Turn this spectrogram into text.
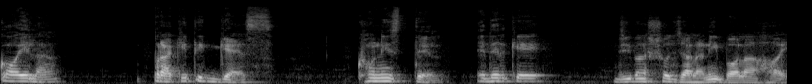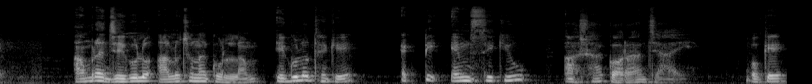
কয়লা, প্রাকৃতিক গ্যাস, খনিজ তেল, এদেরকে জীবাশ্ম জ্বালানি বলা হয়। আমরা যেগুলো আলোচনা করলাম, এগুলো থেকে একটি এমসিকিউ আশা করা যায়। ওকে,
